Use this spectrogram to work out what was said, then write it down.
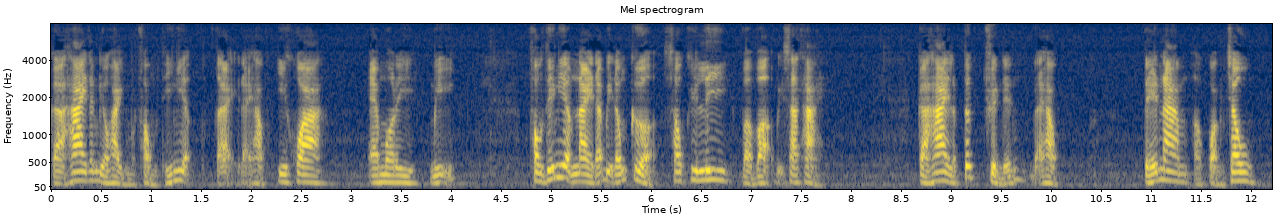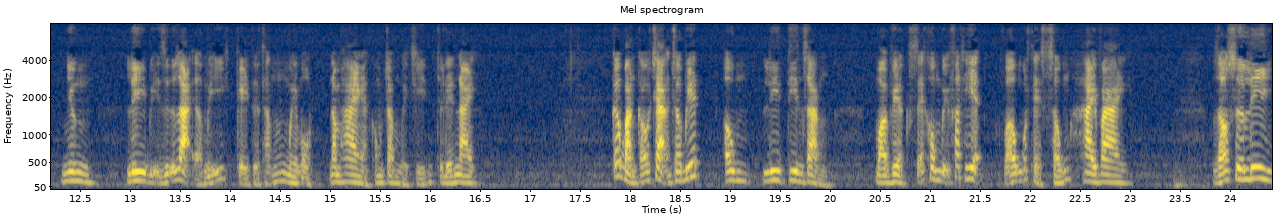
Cả hai đang điều hành một phòng thí nghiệm tại Đại học Y khoa Emory, Mỹ. Phòng thí nghiệm này đã bị đóng cửa sau khi Ly và vợ bị sa thải. Cả hai lập tức chuyển đến Đại học Tế Nam ở Quảng Châu, nhưng Ly bị giữ lại ở Mỹ kể từ tháng 11 năm 2019 cho đến nay. Các bản cáo trạng cho biết ông Ly tin rằng mọi việc sẽ không bị phát hiện và ông có thể sống hai vai. Giáo sư Lee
